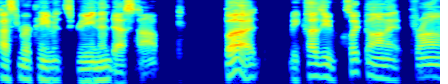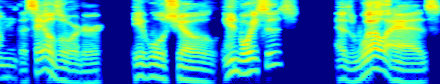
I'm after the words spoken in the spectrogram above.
customer payment screen and desktop, but because you've clicked on it from the sales order, it will show invoices as well as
